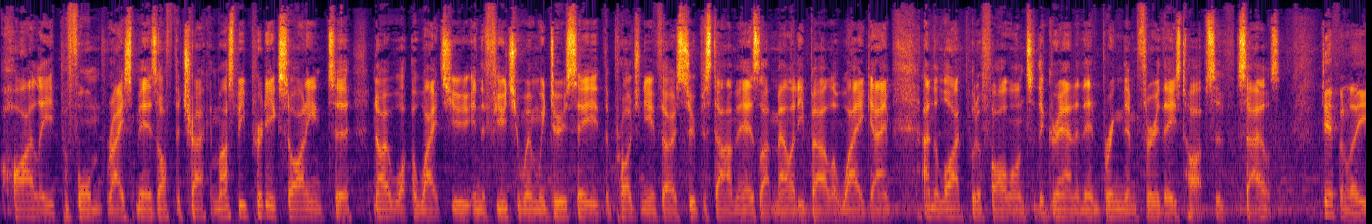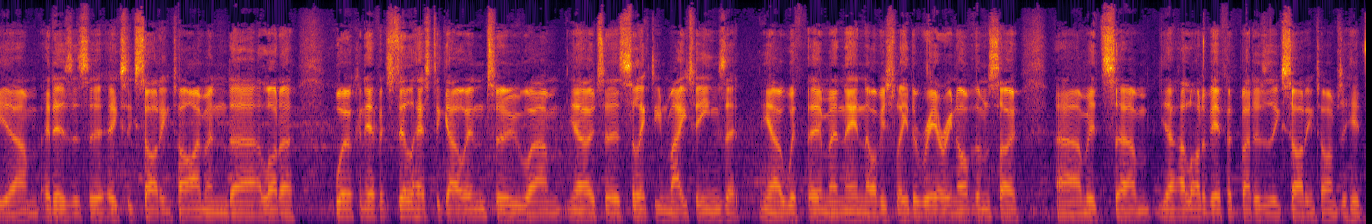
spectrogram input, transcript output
highly performed race mares off the track, it must be pretty exciting to know what awaits you in the future when we do see the progeny of those superstar mares like Melody Belle, Away Game, and the like put a foal onto the ground and then bring them through these types of sales. Definitely, um, it is. It's, a, it's exciting time, and uh, a lot of work and effort still has to go into um, you know to selecting matings that you know with them, and then obviously the rearing of them. So um, it's um, yeah a lot of effort, but it is exciting times ahead.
